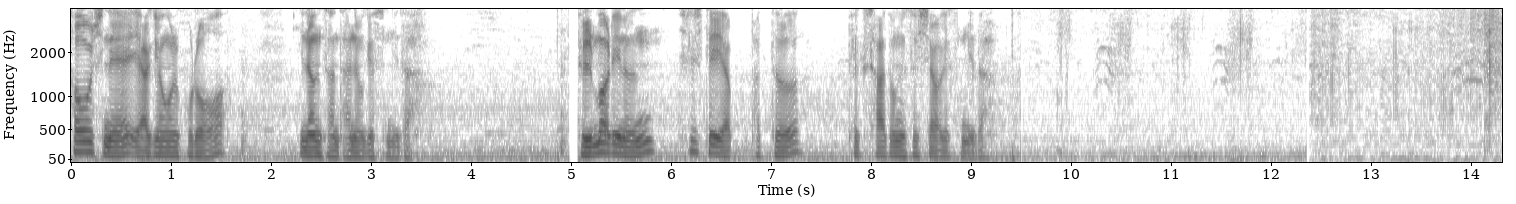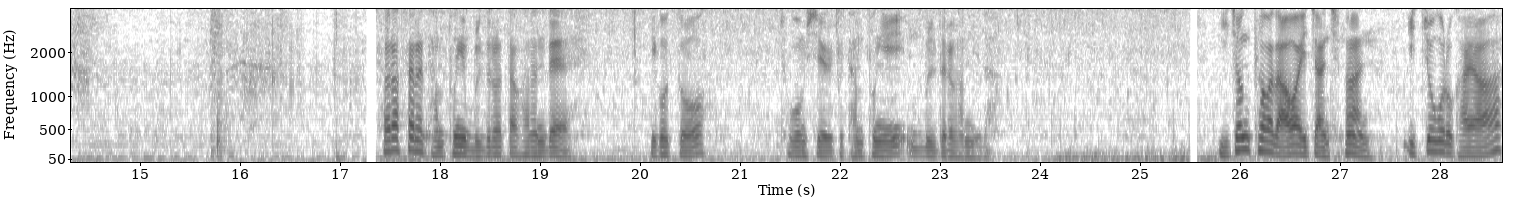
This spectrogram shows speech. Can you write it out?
서울 시내 야경을 보러 인왕산 다녀오겠습니다. 들머리는 힐스테이 아파트 104동에서 시작하겠습니다. 설악산에 단풍이 물들었다고 하는데 이곳도 조금씩 이렇게 단풍이 물들어갑니다. 이정표가 나와 있지 않지만 이쪽으로 가야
